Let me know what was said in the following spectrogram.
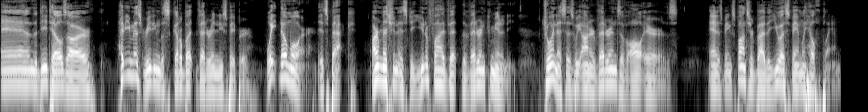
And the details are Have you missed reading the Scuttlebutt Veteran newspaper? Wait no more. It's back. Our mission is to unify vet- the veteran community. Join us as we honor veterans of all eras. And it's being sponsored by the U.S. Family Health Plan.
